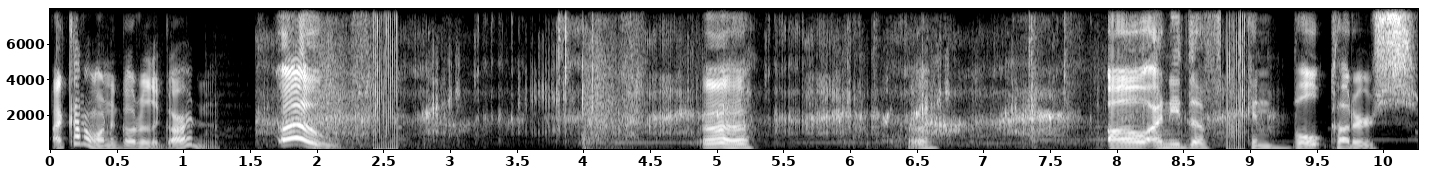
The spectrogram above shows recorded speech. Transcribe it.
I kind of want to go to the garden. Oh! Uh, uh. Oh, I need the fucking bolt cutters.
